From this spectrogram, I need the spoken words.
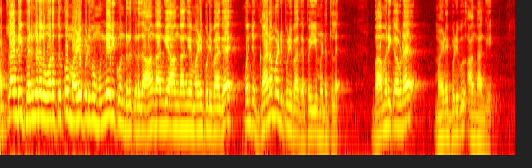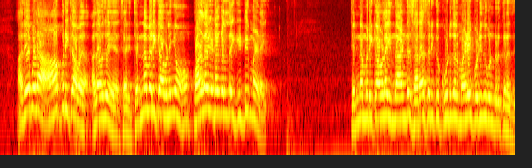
அட்லாண்டிக் பெருங்கடல் ஓரத்துக்கும் மழைப்பிடிவு முன்னேறி கொண்டிருக்கிறது. ஆங்காங்கே ஆங்காங்கே மழைப்பிடிவாக கொஞ்சம் கனமழைப்பிடிவாக பெய்யும் இடத்துல. இப்போ அமெரிக்காவோட மழைப்பிடிவு ஆங்காங்கே. அதே போல் ஆப்பிரிக்காவை அதாவது சரி தென் அமெரிக்காவிலையும் பல இடங்களில் இடிமழை. தென் அமெரிக்காவில் இந்த ஆண்டு சராசரிக்கு கூடுதல் மழை பொழிந்து கொண்டிருக்கிறது.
